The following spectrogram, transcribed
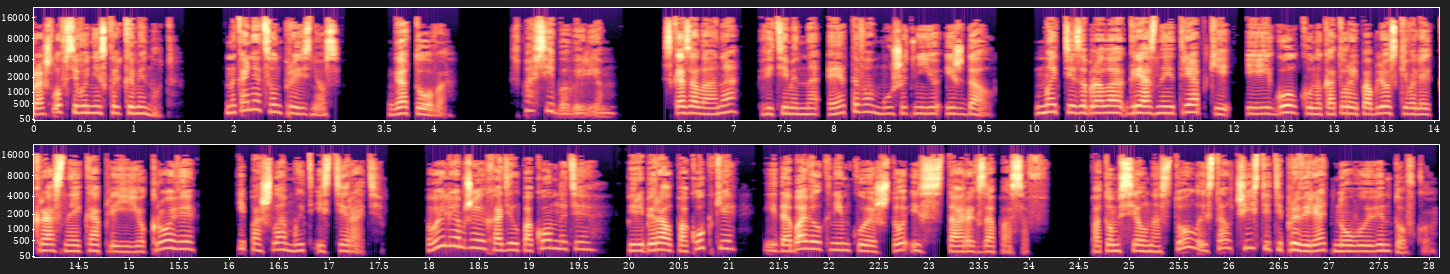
Прошло всего несколько минут. Наконец он произнес «Готово». «Спасибо, Уильям», — сказала она, ведь именно этого муж от нее и ждал. Мэтти забрала грязные тряпки и иголку, на которой поблескивали красные капли ее крови, и пошла мыть и стирать. Уильям же ходил по комнате, перебирал покупки и добавил к ним кое-что из старых запасов. Потом сел на стол и стал чистить и проверять новую винтовку.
